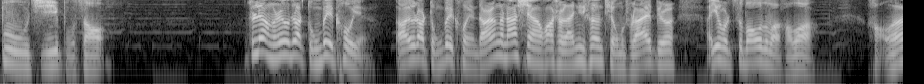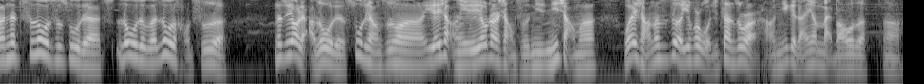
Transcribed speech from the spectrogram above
不急不躁，这两个人有点东北口音啊，有点东北口音。当然，我拿西安话说来，你可能听不出来。比如，一会儿吃包子吧，好不好？好啊，那吃肉吃素的，肉的吧，肉的好吃，那就要俩肉的，素的想吃吗？也想，也有点想吃。你你想吗？我也想，那是这一会儿我去占座啊，你给咱也买包子啊，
